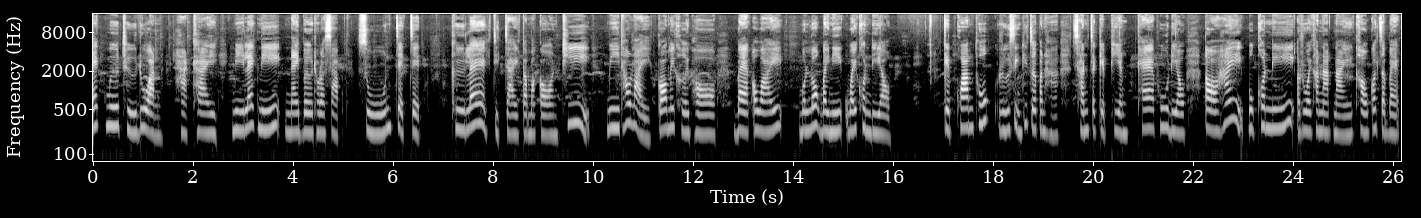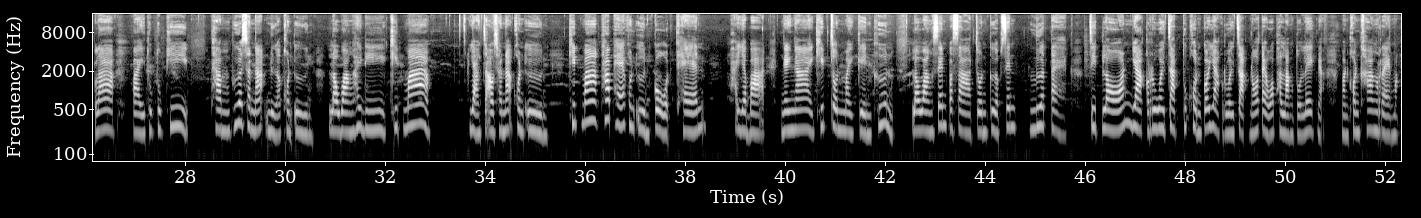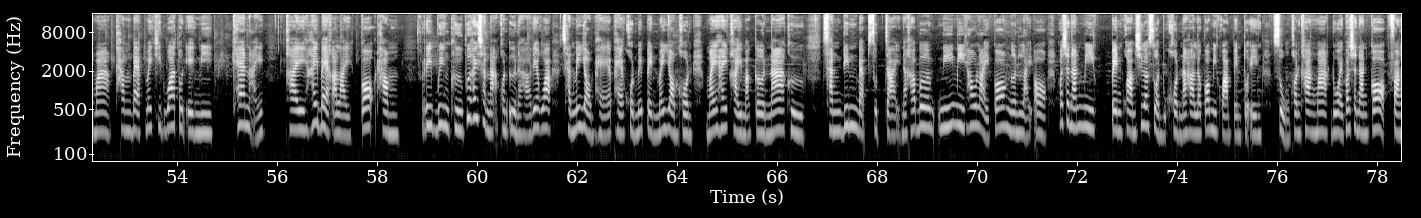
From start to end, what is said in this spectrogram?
ช็คมือถือด่วน หากใครมีเลขนี้ในเบอร์โทรศัพท์ 077 คือเลขจิตใจกรรมกรที่มีเท่าไหร่ก็ไม่เคยพอ แบกเอาไว้บนโลกใบนี้ไว้คนเดียว เก็บความทุกข์หรือสิ่งที่เจอปัญหา ฉันจะเก็บเพียงแค่ผู้เดียว ต่อให้บุคคลนี้รวยขนาดไหนเขาก็จะแบกลากไปทุกๆทที่ ทำเพื่อชนะเหนือคนอื่น ระวังให้ดีคิดมาก อยากจะเอาชนะคนอื่น คิดมากถ้าแพ้คนอื่นโกรธแค้น พยาบาท ง่ายๆ คิดจนไมเกรนขึ้น ระวังเส้นประสาทจนเกือบเส้นเลือดแตก จิตร้อนอยากรวยจัดทุกคนก็อยากรวยจัดเนาะแต่ว่าพลังตัวเลขเนี่ย มันค่อนข้างแรงมากๆทำแบบไม่คิดว่าตนเองมีแค่ไหน ใครให้แบกอะไรก็ทำ รีบวิ่งคือเพื่อให้ชนะคนอื่นนะคะ เรียกว่าฉันไม่ยอมแพ้แพ้คนไม่เป็นไม่ยอมคน ไม่ให้ใครมาเกินหน้าคือ ฉันดิ้นแบบสุดใจนะคะ เบอร์นี้มีเท่าไหร่ก็เงินไหลออก เพราะฉะนั้นมีเป็นความเชื่อส่วนบุคคลนะคะ แล้วก็มีความเป็นตัวเองสูงค่อนข้างมากด้วย เพราะฉะนั้นก็ฟัง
